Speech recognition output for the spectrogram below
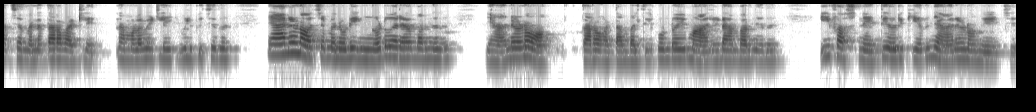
അച്ഛമ്മനെ തറവാട്ടിൽ നമ്മളെ വീട്ടിലേക്ക് വിളിപ്പിച്ചത്? ഞാനാണോ അച്ഛമ്മനോട് ഇങ്ങോട്ട് വരാൻ പറഞ്ഞത്? ഞാനാണോ തറവാട്ടമ്പലത്തിൽ കൊണ്ടുപോയി മാലിടാൻ പറഞ്ഞത്? ഈ ഫസ്റ്റ് നൈറ്റ് ഒരുക്കിയത് ഞാനാണോ എന്ന് ചോദിച്ച്.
